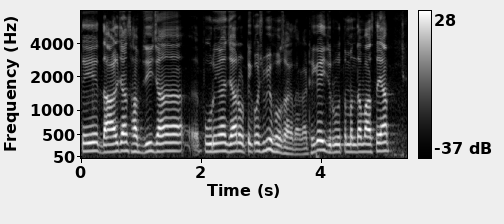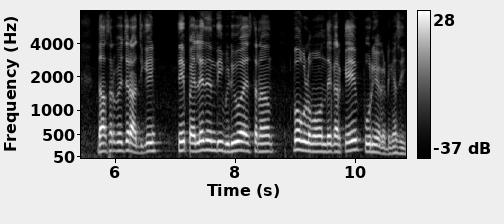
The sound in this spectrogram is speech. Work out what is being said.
ਤੇ ਦਾਲ ਜਾਂ ਸਬਜ਼ੀ ਜਾਂ ਪੂਰੀਆਂ ਜਾਂ ਰੋਟੀ ਕੁਝ ਵੀ ਹੋ ਸਕਦਾ ਗਾ। ਠੀਕ ਹੈ ਜੀ, ਜ਼ਰੂਰਤਮੰਦਾਂ ਵਾਸਤੇ ਆ 10 ਰੁਪਏ 'ਚ ਰੱਜ ਕੇ ਤੇ ਪਹਿਲੇ ਦਿਨ ਦੀ ਵੀਡੀਓ ਇਸ ਤਰ੍ਹਾਂ ਭੋਗ ਲਵਾਉਣ ਦੇ ਕਰਕੇ ਪੂਰੀਆਂ ਕੱਢੀਆਂ ਸੀ।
